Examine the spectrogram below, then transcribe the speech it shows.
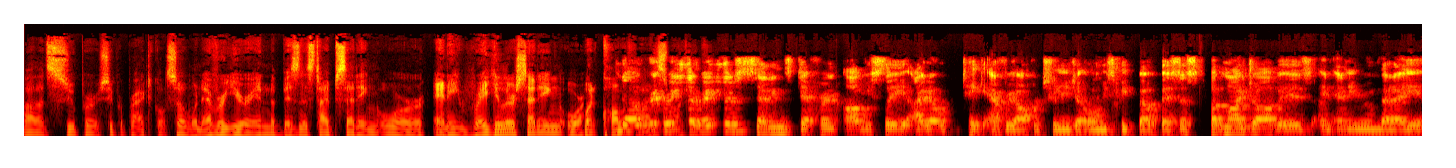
Wow, that's super, super practical. So whenever you're in the business type setting or any regular setting or what qualifies? No, regular, regular settings different. Obviously, I don't take every opportunity to only speak about business, but my job is in any room that I,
